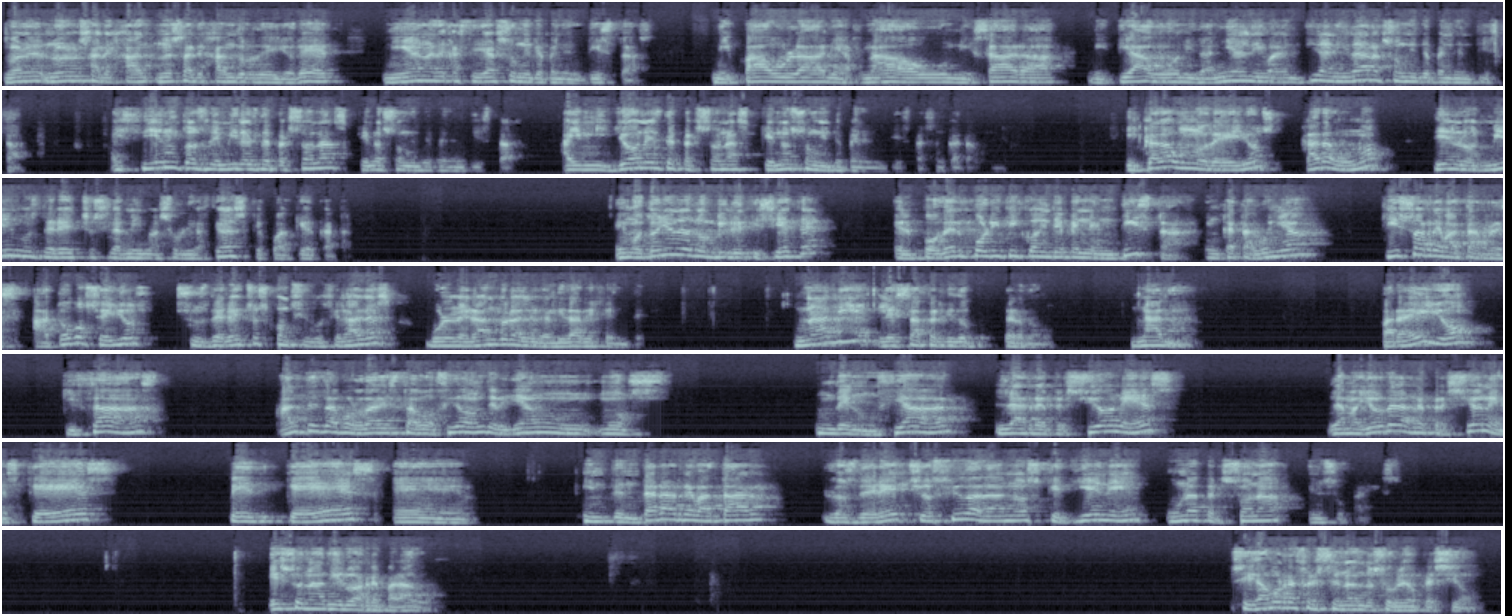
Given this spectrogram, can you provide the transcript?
no, es Alejandro, no es Alejandro de Lloret, ni Ana de Castellar son independentistas. Ni Paula, ni Arnau, ni Sara, ni Tiago, ni Daniel, ni Valentina, ni Lara son independentistas. Hay cientos de miles de personas que no son independentistas. Hay millones de personas que no son independentistas en Cataluña. Y cada uno de ellos, cada uno, tiene los mismos derechos y las mismas obligaciones que cualquier catalán. En otoño de 2017, el poder político independentista en Cataluña quiso arrebatarles a todos ellos sus derechos constitucionales vulnerando la legalidad vigente. Nadie les ha perdido perdón. Nadie. Para ello, quizás, antes de abordar esta moción, deberíamos denunciar las represiones, la mayor de las represiones, que es, que es eh, intentar arrebatar los derechos ciudadanos que tiene una persona en su país. Eso nadie lo ha reparado. Sigamos reflexionando sobre opresión.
